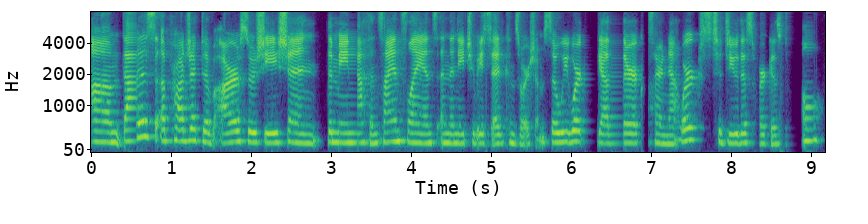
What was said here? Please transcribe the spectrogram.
um, that is a project of our association, the Maine Math and Science Alliance, and the Nature Based Ed Consortium. So we work together across our networks to do this work as well.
